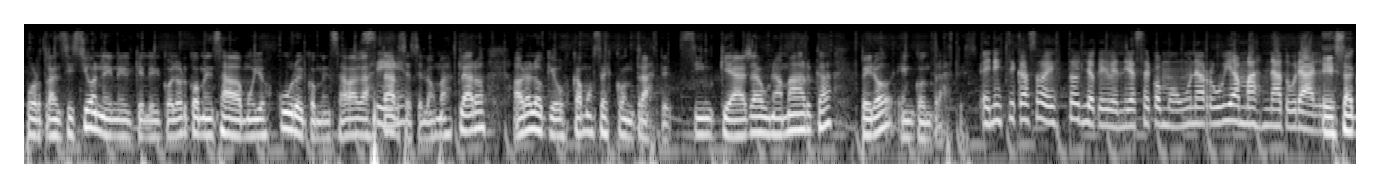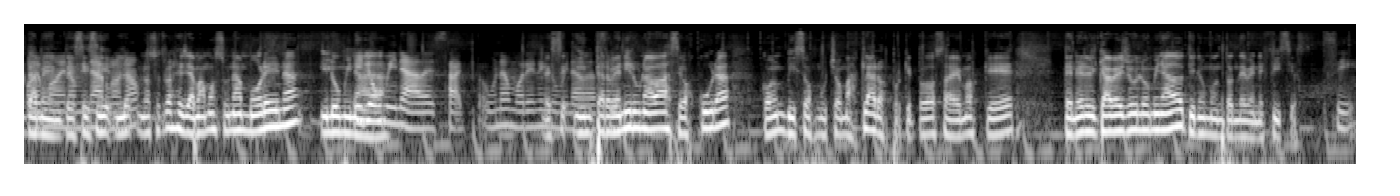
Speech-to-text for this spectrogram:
por transición en el que el color comenzaba muy oscuro y comenzaba a gastarse hacia los más claros. Ahora lo que buscamos es contraste, sin que haya una marca, pero en contrastes. En este caso esto es lo que vendría a ser como una rubia más natural. Exactamente, sí, sí. Nosotros le llamamos una morena iluminada. Iluminada, exacto, una morena iluminada. intervenir una base oscura con visos mucho más claros, porque todos sabemos que tener el cabello iluminado tiene un montón de beneficios. Sí,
